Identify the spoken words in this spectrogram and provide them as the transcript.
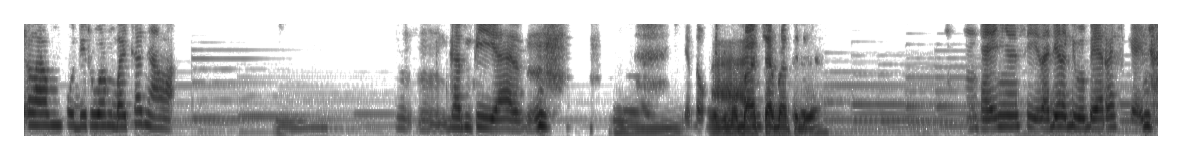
lampu di ruang baca nyala Mm-mm, gantian Hmm. gitu kan. lagi mau baca berarti dia Hmm, kayaknya sih tadi lagi beberes kayaknya.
